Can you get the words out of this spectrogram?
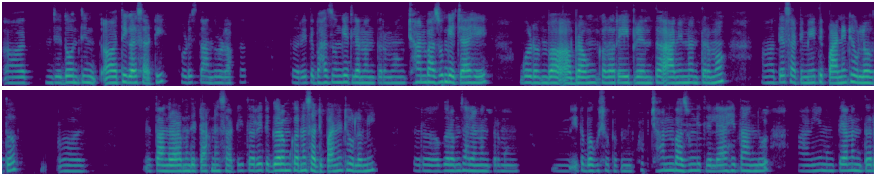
म्हणजे दोन तीन तिघासाठी थोडेच तांदूळ लागतात. तर इथे भाजून घेतल्यानंतर मग छान भाजून घ्यायचे आहे. गोल्डन बा ब्राऊन कलर येईपर्यंत आणि नंतर मग त्यासाठी मी इथे पाणी ठेवलं होतं. तांदळामध्ये टाकण्यासाठी. तर इथे गरम करण्यासाठी पाणी ठेवलं मी. तर गरम झाल्यानंतर मग इथं बघू शकता तुम्ही खूप छान भाजून घेतलेले आहे तांदूळ. आणि मग त्यानंतर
